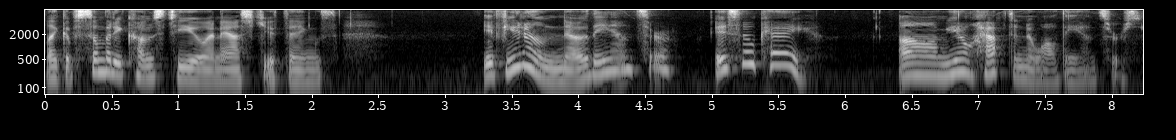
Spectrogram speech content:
Like if somebody comes to you and asks you things, if you don't know the answer, it's okay. Um, you don't have to know all the answers.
